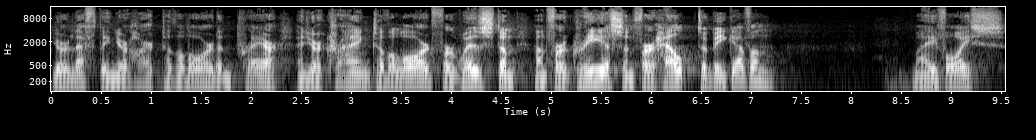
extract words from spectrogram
you're lifting your heart to the Lord in prayer, and you're crying to the Lord for wisdom and for grace and for help to be given. My voice,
